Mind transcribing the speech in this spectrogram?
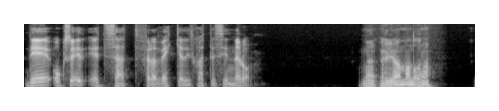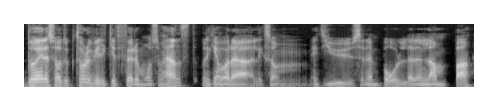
Det är också ett, ett sätt för att väcka ditt sjätte sinne då. Men hur gör man då? då? Då är det så att du tar du vilket föremål som helst och det kan vara liksom ett ljus eller en boll eller en lampa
